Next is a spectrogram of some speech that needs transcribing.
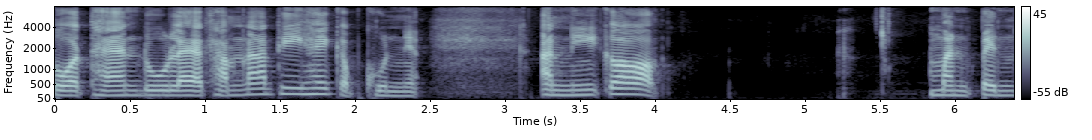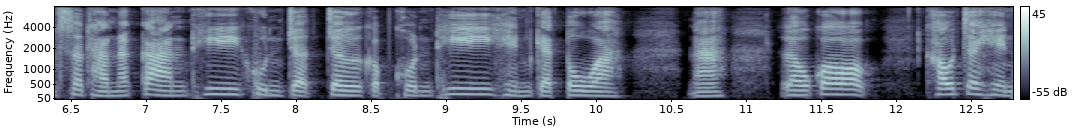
ตัวแทนดูแลทำหน้าที่ให้กับคุณเนี่ย อันนี้ก็มันเป็นสถานการณ์ที่คุณจะเจอกับคนที่เห็นแก่ตัวนะ แล้วก็เขาจะเห็น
